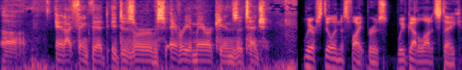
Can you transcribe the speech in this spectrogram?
uh, and I think that it deserves every American's attention. we are still in this fight, Bruce. We've got a lot at stake.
